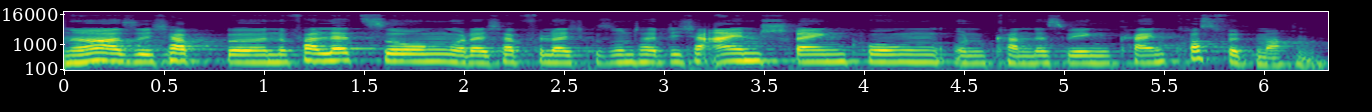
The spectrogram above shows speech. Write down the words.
Ne, also ich habe äh, eine Verletzung oder ich habe vielleicht gesundheitliche Einschränkungen und kann deswegen kein CrossFit machen.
